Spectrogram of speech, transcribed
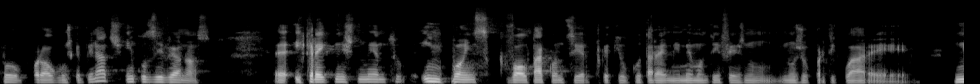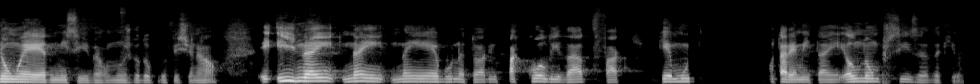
por, por alguns campeonatos, inclusive ao nosso. Uh, e creio que neste momento impõe-se que volta a acontecer, porque aquilo que o Taremi mesmo ontem fez num, num jogo particular é, não é admissível num jogador profissional e, e, nem, nem, nem é abonatório para a qualidade de facto que é muito o Taremi tem, ele não precisa daquilo.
